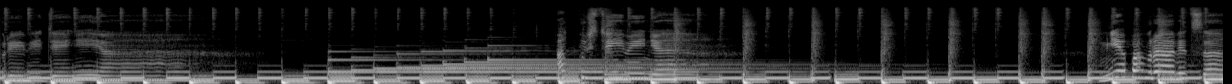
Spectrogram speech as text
привидения. Отпусти меня. Мне понравится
